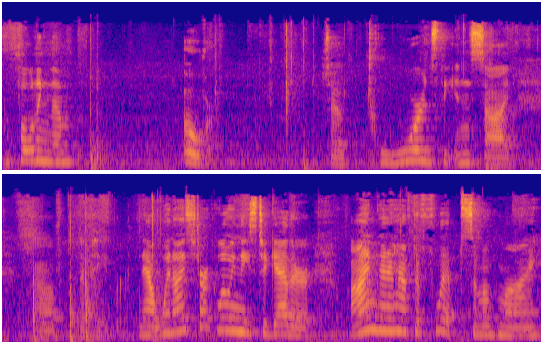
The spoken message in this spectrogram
I'm folding them over. So towards the inside of the paper. Now, when I start gluing these together, I'm gonna have to flip some of my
